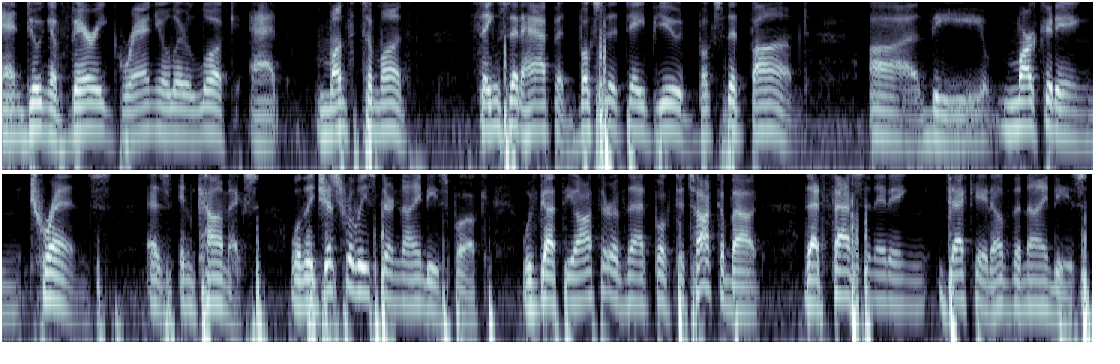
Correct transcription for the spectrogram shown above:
and doing a very granular look at month to month things that happened, books that debuted, books that bombed, uh, the marketing trends as in comics. Well, they just released their 90s book. We've got the author of that book to talk about that fascinating decade of the 90s,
